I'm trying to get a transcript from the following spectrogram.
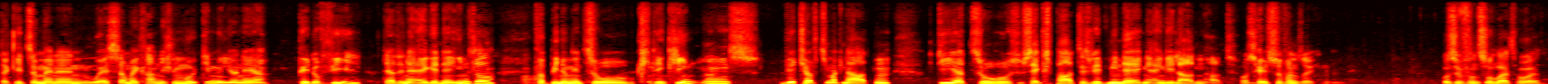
Da geht es um einen US-amerikanischen Multimillionär, pädophil, der hat eine eigene Insel, Aha. Verbindungen zu den Clintons, Wirtschaftsmagnaten, die er zu Sexpartys mit Minderjährigen eingeladen hat. Was hältst du von solchen? Was ich von so Leuten halte?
